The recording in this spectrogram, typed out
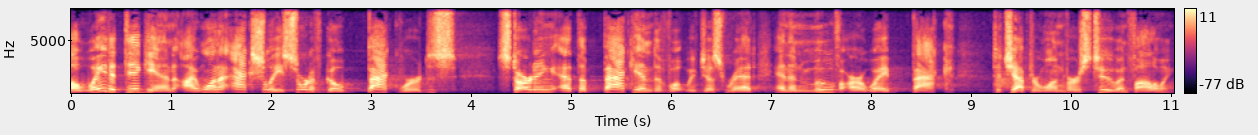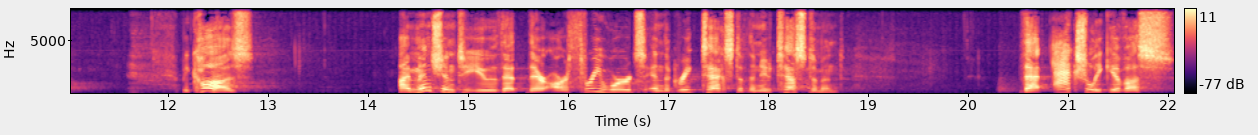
a way to dig in, I want to actually sort of go backwards, starting at the back end of what we've just read, and then move our way back to chapter 1, verse 2 and following. Because I mentioned to you that there are three words in the Greek text of the New Testament that actually give us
